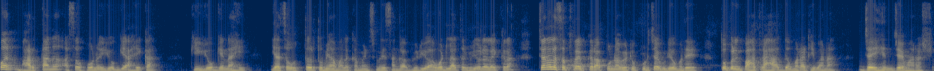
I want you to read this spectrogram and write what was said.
पण भारतानं असं होणं योग्य आहे का? की योग्य नाही? याचं उत्तर तुम्ही आम्हाला कमेंट्समध्ये सांगा. व्हिडिओ आवडला तर व्हिडिओला लाईक करा. चॅनलला सबस्क्राईब करा. पुन्हा भेटू पुढच्या व्हिडिओमध्ये. तोपर्यंत पाहत राहा द मराठी बाणा. जय हिंद जय महाराष्ट्र.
